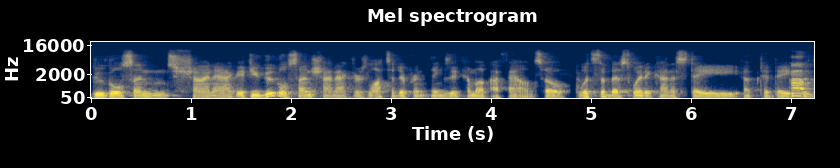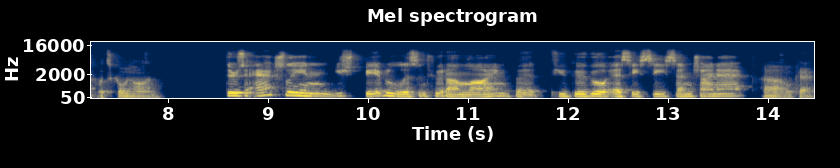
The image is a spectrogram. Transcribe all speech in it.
Google Sunshine Act. If you Google Sunshine Act, there's lots of different things that come up, I found. So, what's the best way to kind of stay up to date um, with what's going on? There's actually, and you should be able to listen to it online, but if you Google SEC Sunshine Act, oh, okay.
